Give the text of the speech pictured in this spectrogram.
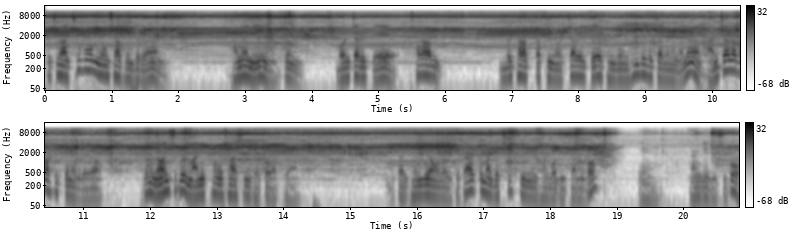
그렇지만 초보 미용사 분들은 당연히 좀 머리 자를 때 사람 머리카락 같은 거 자를 때 굉장히 힘들게 자르는 거는 안 잘라봤기 때문에 그래요. 그러면 연습을 많이 통해서 하시면 될 것 같아요. 일단 밴드형으로 이렇게 깔끔하게 칠 수 있는 방법이 있다는 거 예, 양지해 주시고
